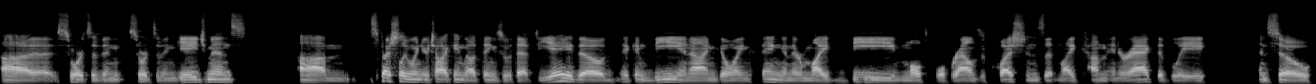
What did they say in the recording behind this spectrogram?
uh, sorts of in, sorts of engagements. Um, especially when you're talking about things with FDA, though, it can be an ongoing thing, and there might be multiple rounds of questions that might come interactively. And so,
